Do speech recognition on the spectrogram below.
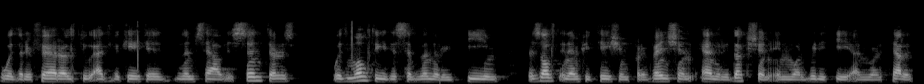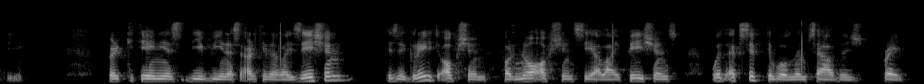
with referral to advocated limb salvage centers with multidisciplinary team result in amputation prevention and reduction in morbidity and mortality. Percutaneous deep venous arterialization is a great option for no option CLI patients with acceptable limb salvage rate.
